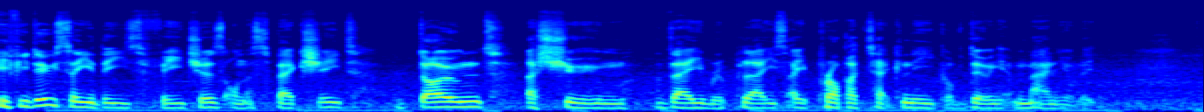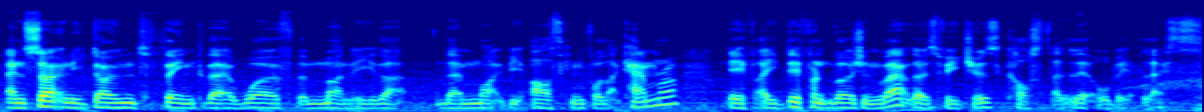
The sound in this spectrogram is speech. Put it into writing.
if you do see these features on the spec sheet, don't assume they replace a proper technique of doing it manually. And certainly don't think they're worth the money that they might be asking for that camera if a different version without those features costs a little bit less.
